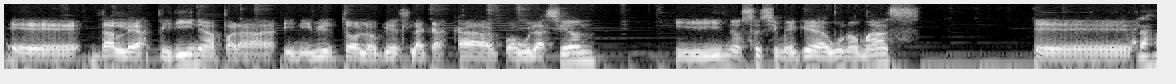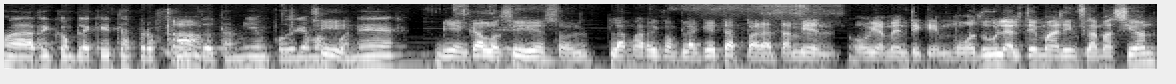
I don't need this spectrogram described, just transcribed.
eh, darle aspirina para inhibir todo lo que es la cascada de coagulación y no sé si me queda alguno más, eh, plasma rico en plaquetas profundo ah, también podríamos poner. Bien, Carlos, sí, eh, eso, plasma rico en plaquetas para también, obviamente, que modula el tema de la inflamación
